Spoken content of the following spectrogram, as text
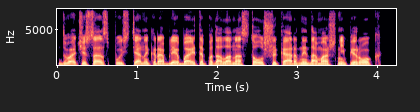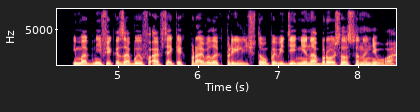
Два часа спустя на корабле Байта подала на стол шикарный домашний пирог, и Магнифика, забыв о всяких правилах приличного поведения, набросился на него.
